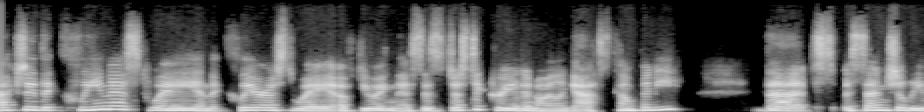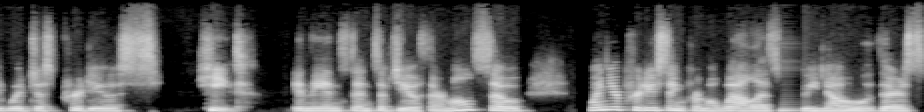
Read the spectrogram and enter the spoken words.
actually, the cleanest way and the clearest way of doing this is just to create an oil and gas company that essentially would just produce heat in the instance of geothermal. So, when you're producing from a well, as we know, there's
